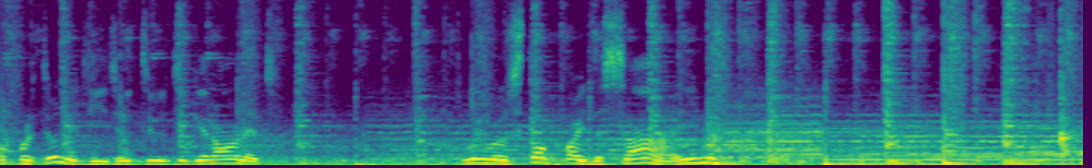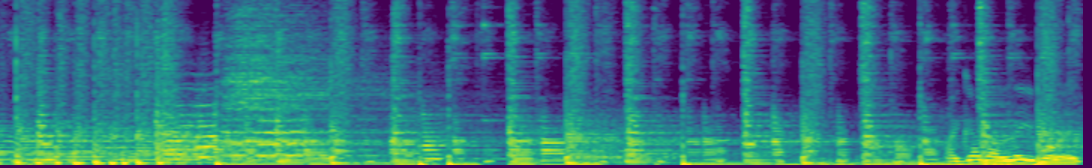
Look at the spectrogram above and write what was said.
opportunity to, to, to get on it. We will stop by the sign. I gotta label it.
